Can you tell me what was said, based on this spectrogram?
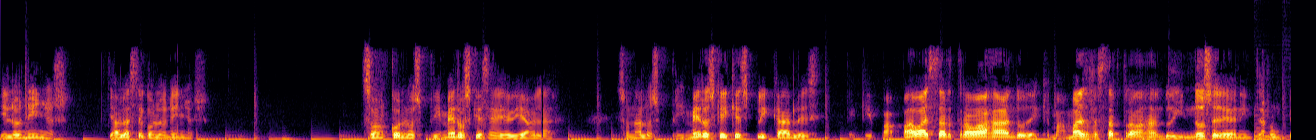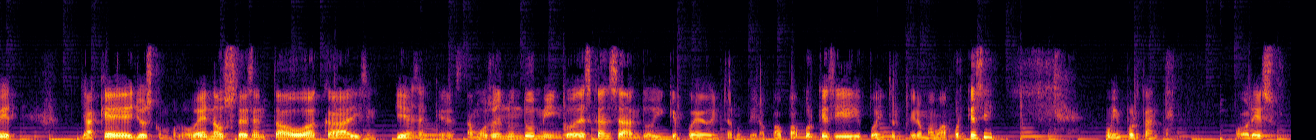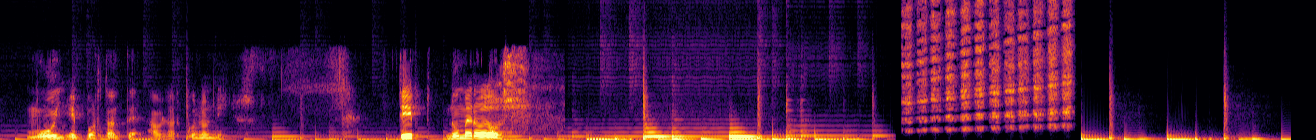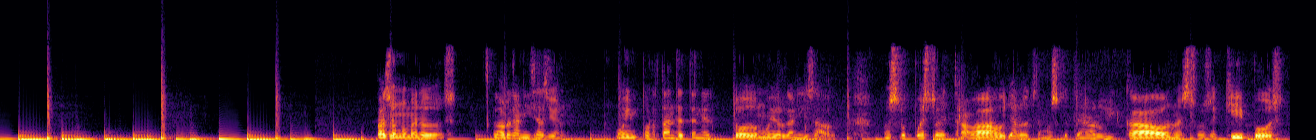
Y los niños, ya hablaste con los niños. Son con los primeros que se debe hablar. Son a los primeros que hay que explicarles de que papá va a estar trabajando, de que mamá va a estar trabajando y no se deben interrumpir. Ya que ellos, como lo ven a usted sentado acá, dicen, piensan que estamos en un domingo descansando y que puedo interrumpir a papá porque sí, y puedo interrumpir a mamá porque sí. Muy importante. Por eso, muy importante hablar con los niños. Tip número 2. Paso número 2. La organización. Muy importante tener todo muy organizado. Nuestro puesto de trabajo ya lo tenemos que tener ubicado, nuestros equipos,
